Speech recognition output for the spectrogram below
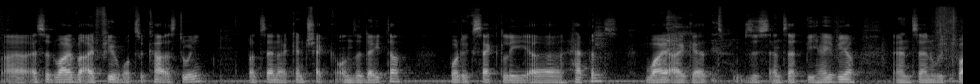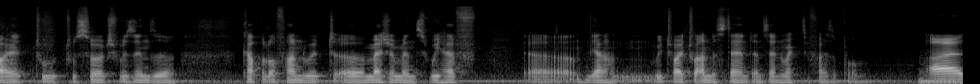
Uh, as a driver, I feel what the car is doing but then I can check on the data what exactly uh, happens, why I get this and that behavior, and then we try to, to search within the couple of hundred uh, measurements we have. Uh, yeah, we try to understand and then rectify the problem. Uh,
